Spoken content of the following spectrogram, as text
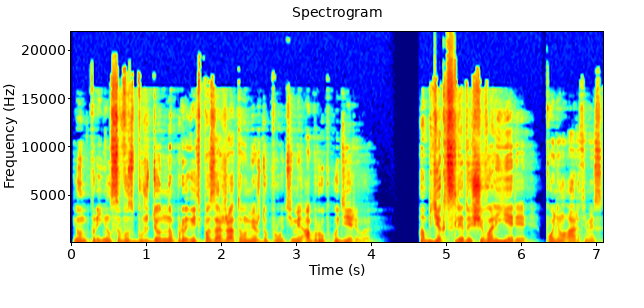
и он принялся возбужденно прыгать по зажатому между прутьями обрубку дерева. «Объект следующей вольере», — понял Артемис.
